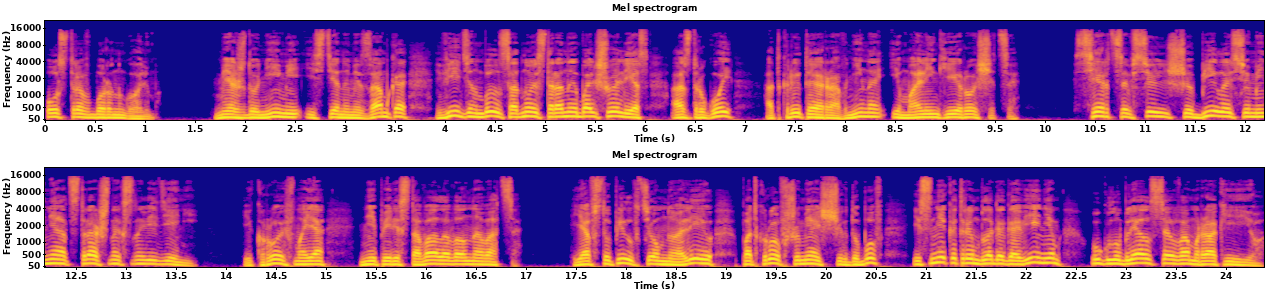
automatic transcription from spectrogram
остров Борнгольм. Между ними и стенами замка виден был с одной стороны большой лес, а с другой — открытая равнина и маленькие рощицы — Сердце все еще билось у меня от страшных сновидений, и кровь моя не переставала волноваться. Я вступил в темную аллею под кров шумящих дубов и с некоторым благоговением углублялся во мрак ее.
